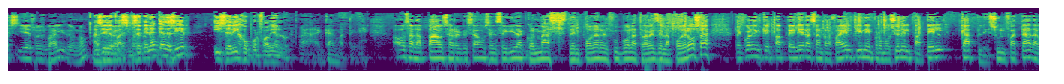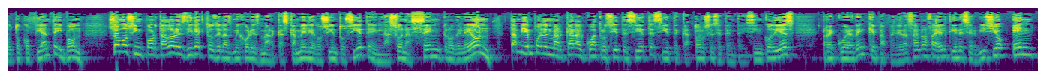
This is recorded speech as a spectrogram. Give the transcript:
es. Y eso es válido, ¿no? Así de fácil. Se tenía que decir y se dijo por Fabián Luna. Ay, cálmate. Vamos a la pausa, regresamos enseguida con más del poder del fútbol a través de la poderosa. Recuerden que Papelera San Rafael tiene en promoción el papel Caple, sulfatada, autocopiante y Bond. Somos importadores directos de las mejores marcas. Camelia 207 en la zona centro de León. También pueden marcar al 477-714-7510. Recuerden que Papelera San Rafael tiene servicio en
